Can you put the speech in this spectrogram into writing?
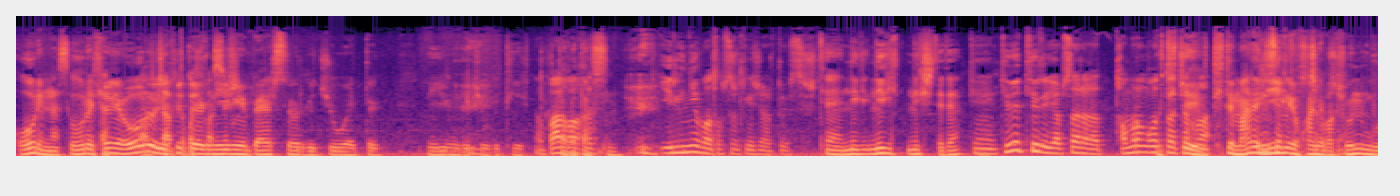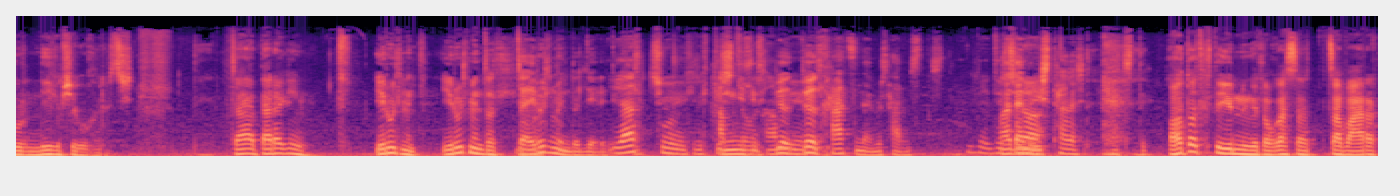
өөр юмнаас өөрөө л олж авдаг болохоос нийгмийн байр суурь гэж юу байдаг, нийгэм гэж юу гэдгийг Баг тогтооод багахад авсан. иргэний боловсрол гэж ордог гэсэн шүү дээ. Тий нэг нэг нэг шүү дээ. Тийм. Тэгээд тэр явсаар байгаа томронгуудаа Гэхдээ жоохон гэхдээ манай нийгмийн ухааны багш үнэн бүр нийгэм шиг байгаа гэсэн шүү дээ. За дараагийн Эрүүл мэнд. Эрүүл мэнд бол За эрүүл мэнд бол яриад. яалчгүй хэрэгтэй Хамгийн шүү хэрэг. Би би бол хаацсан амар харамсдаг шүү дээ. дээ. Маад амар иш таагаш хаацдаг. Одоо тэгтээ ер нь ингээл угаасаа за баг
